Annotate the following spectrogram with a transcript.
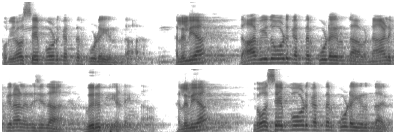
ஒரு யோசேப்போடு கத்தர் கூட இருந்தார். அல்லையா? தாவிதோடு கத்தர் கூட இருந்தா அவன் நாளுக்கு நாள் என்ன செய்தான்? விருத்தி அடைந்தான். அல்லையா? யோசேப்போடு கர்த்தர் கூட இருந்தார்.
